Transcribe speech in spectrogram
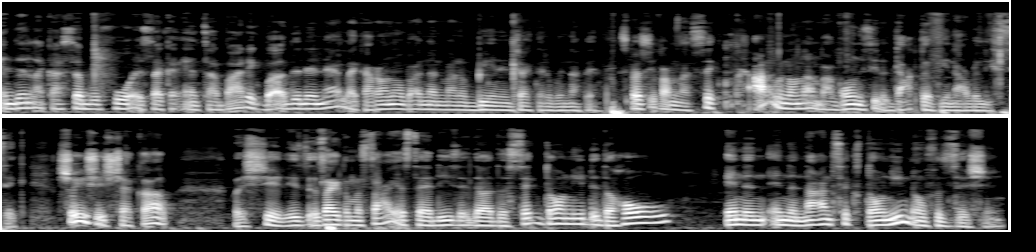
And then, like I said before, it's like an antibiotic. But other than that, like I don't know about nothing about being injected with nothing. Especially if I'm not sick. I don't even know nothing about going to see the doctor if you're not really sick. Sure, you should check up. But shit, it's, it's like the Messiah said. He said the, the sick don't need the whole, and the, and the non-sick don't need no physician.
